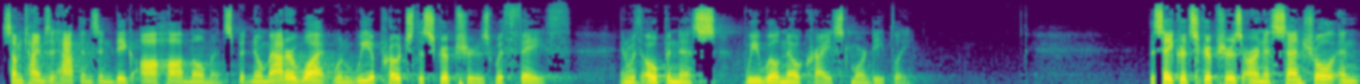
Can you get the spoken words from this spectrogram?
Sometimes it happens in big aha moments. But no matter what, when we approach the scriptures with faith and with openness, we will know Christ more deeply. The sacred scriptures are an essential and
